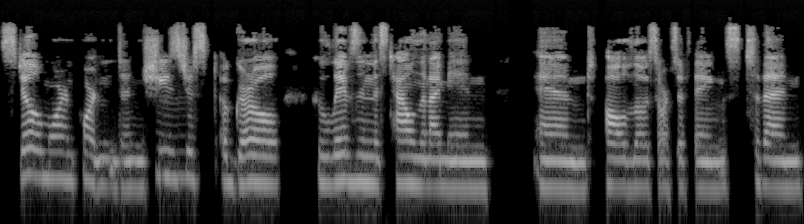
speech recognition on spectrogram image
still more important. And she's mm-hmm. just a girl who lives in this town that I'm in and all of those sorts of things to then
